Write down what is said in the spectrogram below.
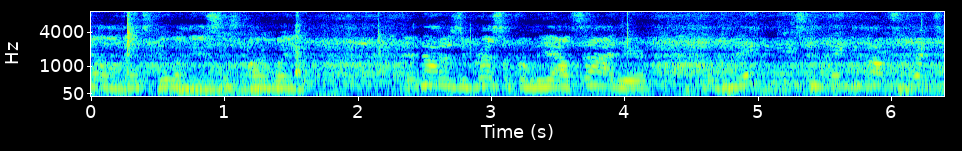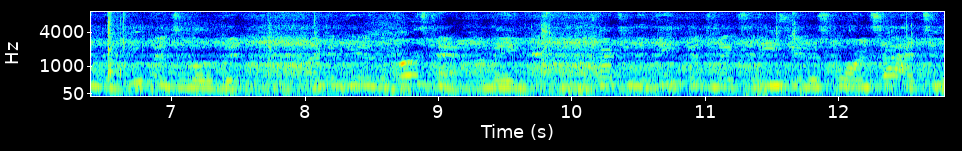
Allen. That's good on the assist by Wade. They're not as aggressive from the outside here, but maybe they should think about stretching the defense a little bit, like they did in the first half. I mean, stretching the defense makes it easier to score inside, too.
